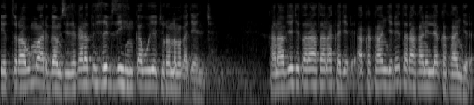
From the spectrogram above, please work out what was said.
ittiraabummaa argamsiise kanatu xifzii hin qabu jechuudha nama qaceelcha kanaaf jecha taraa taan akka kaan jedhe taraa kaanillee akka kaan jedha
